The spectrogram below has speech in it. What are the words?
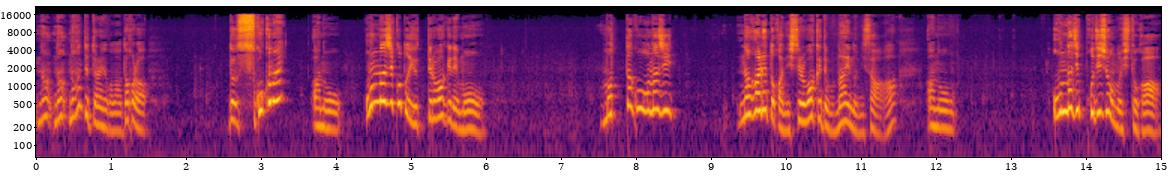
な、な、なんて言ったらいいのかな。だから、だからすごくない？あの、同じこと言ってるわけでも、全く同じ流れとかにしてるわけでもないのにさ、あの、同じポジションの人が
